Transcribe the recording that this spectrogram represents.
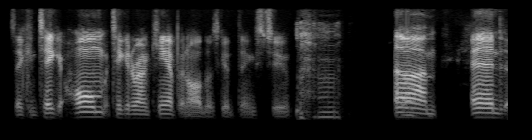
So they can take it home, take it around camp, and all those good things too. Mm-hmm. Um, And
